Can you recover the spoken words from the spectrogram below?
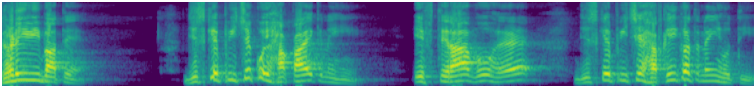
گھڑی ہوئی باتیں جس کے پیچھے کوئی حقائق نہیں۔ افطرا وہ ہے جس کے پیچھے حقیقت نہیں ہوتی،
